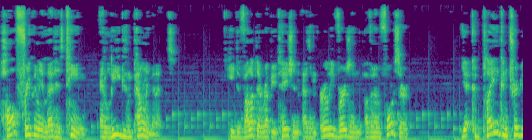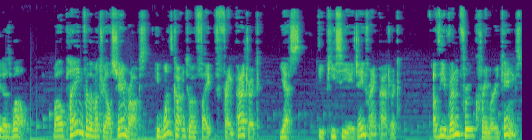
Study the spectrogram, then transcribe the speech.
Hall frequently led his team and leagues in penalty minutes. He developed a reputation as an early version of an enforcer, yet could play and contribute as well. While playing for the Montreal Shamrocks, he once got into a fight with Frank Patrick, yes, the PCHA Frank Patrick, of the Renfrew Creamery Kings.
